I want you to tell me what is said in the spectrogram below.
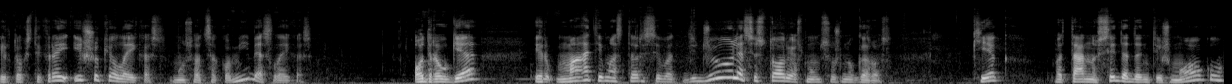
ir toks tikrai iššūkio laikas, mūsų atsakomybės laikas. O drauge ir matymas tarsi vat, didžiulės istorijos mums už nugaros. Kiek vat, tą nusidedantį žmogų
